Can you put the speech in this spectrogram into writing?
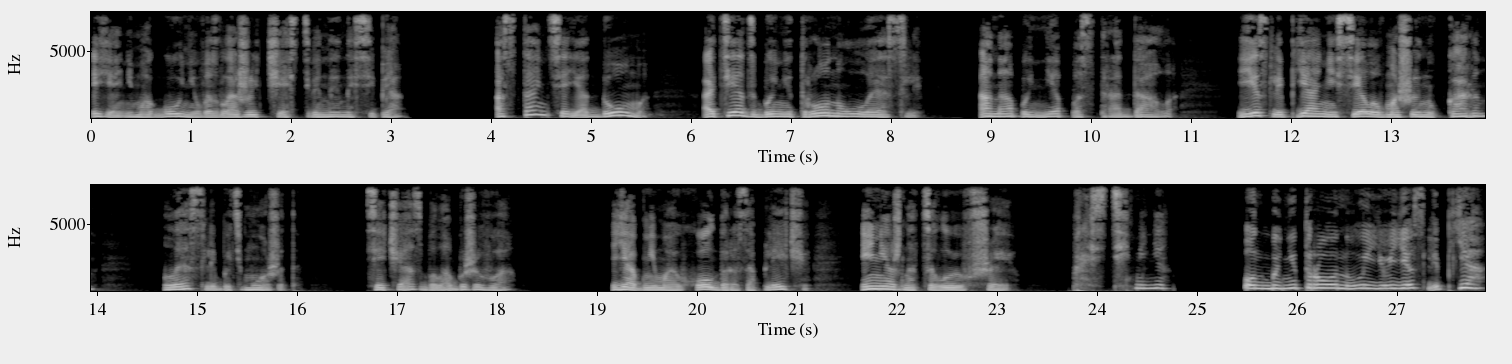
и я не могу не возложить часть вины на себя. Останься я дома, отец бы не тронул Лесли, она бы не пострадала. Если б я не села в машину Карен, Лесли, быть может, сейчас была бы жива. Я обнимаю Холдера за плечи и нежно целую в шею. «Прости меня», он бы не тронул ее, если б я...»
